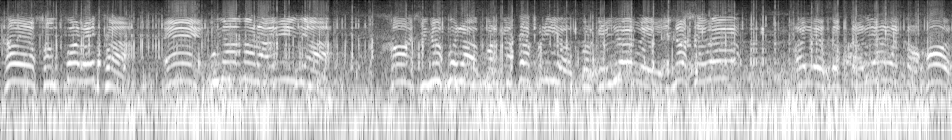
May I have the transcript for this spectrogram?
Bajada de Son por hecha. ¡Eh! ¡Una maravilla! Jo, si no fuera porque hace frío, porque llueve y no se ve, oye, se estaría de cojón.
